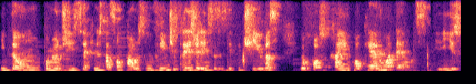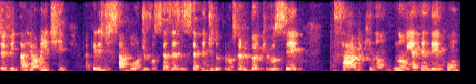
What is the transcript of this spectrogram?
Então, como eu disse, aqui no Estado de São Paulo são 23 gerências executivas, eu posso cair em qualquer uma delas. E isso evita realmente aquele dissabor de você, às vezes, ser atendido por um servidor que você sabe que não, não ia atender com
